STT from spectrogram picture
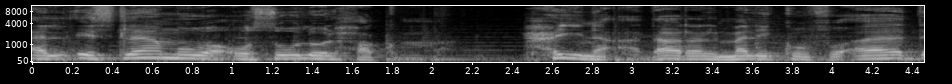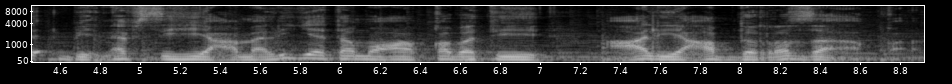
الإسلام وأصول الحكم حين أدار الملك فؤاد بنفسه عملية معاقبة علي عبد الرزاق.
